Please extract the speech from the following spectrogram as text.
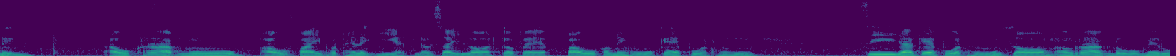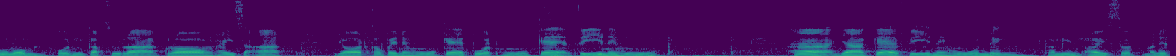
หนึ่งเอาคราบงู เผาไฟบดให้ละเอียด แล้วใส่หลอดกาแฟเป่าเข้าในหูแก้ปวดหู 4. ยาแก้ปวดหู 2. เอารากโดไม่รู้ล้ม ฝนกับสุรากรองให้สะอาด หยอดเข้าไปในหูแก้ปวดหู แก้ฝีในหู 5. ยาแก้ฝีในหูหนึ่งขมิ้นอ้อยสดเมล็ด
